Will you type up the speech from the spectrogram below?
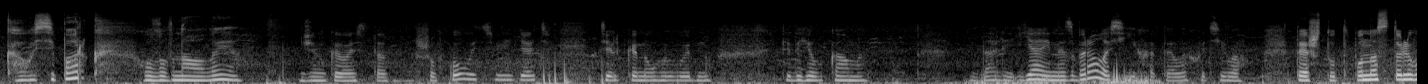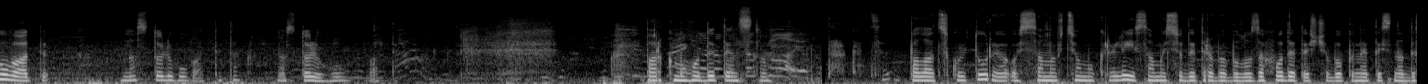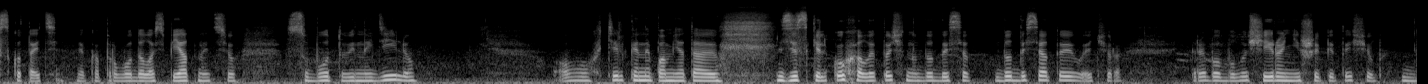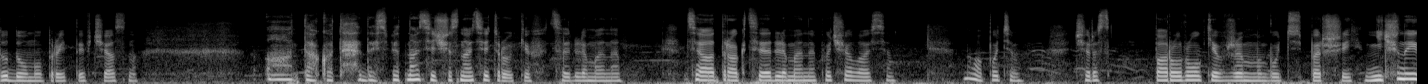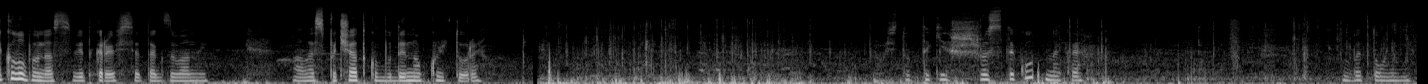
Так, а ось і парк, головна алея. Жінки ось так шовковицю їдять, тільки ноги видно під гілками. Далі я і не збиралась їхати, але хотіла теж тут понастольгувати. Настольгувати, так? Настольгувати. Парк мого дитинства. Палац культури. Ось саме в цьому крилі, і саме сюди треба було заходити, щоб опинитись на дискотеці, яка проводилась п'ятницю, суботу і неділю. Ох, тільки не пам'ятаю зі скількох, але точно до 10, до 10 вечора. Треба було ще й раніше піти, щоб додому прийти вчасно. О, так от, десь 15-16 років. Це для мене. Ця атракція для мене почалася. Ну, а потім через пару років вже, мабуть, перший нічний клуб у нас відкрився, так званий. Але спочатку будинок культури. Ось тут такі шестикутники бетонні.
